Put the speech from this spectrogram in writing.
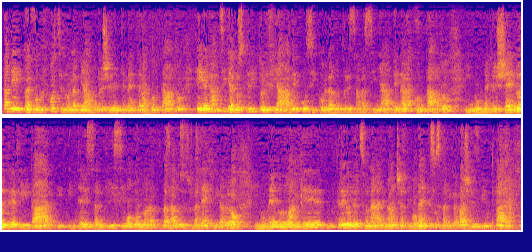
Va detto, ecco che forse non l'abbiamo precedentemente raccontato, che i ragazzi che hanno scritto le fiabe, così come la dottoressa Massigna ha appena raccontato, in un crescendo di creatività interessantissimo, con, basandosi su una tecnica, però in un metodo anche, credo, personale, no? in certi momenti sono stati capaci di sviluppare.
